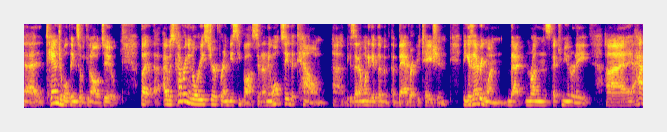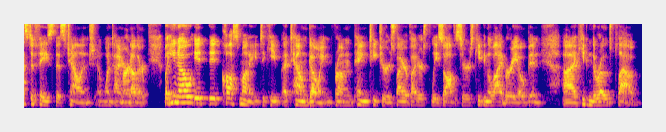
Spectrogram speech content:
uh, tangible things that we can all do. But uh, I was covering a nor'easter for NBC Boston, and I won't say the town uh, because I don't want to give them a, a, bad reputation. Because everyone that runs a community uh, has to face this challenge at one time or another. But you know, it it costs money to keep a town going, from paying teachers, firefighters, police officers, keeping the library open, uh, keeping the roads plowed.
